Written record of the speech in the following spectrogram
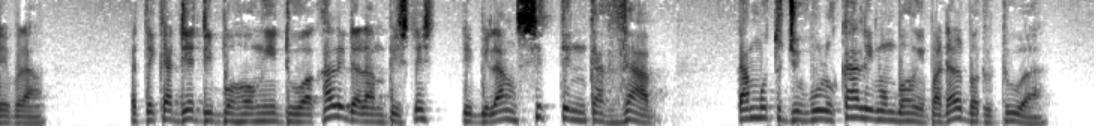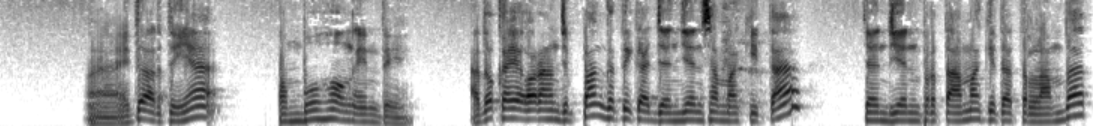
dia bilang. Ketika dia dibohongi dua kali dalam bisnis dibilang sitin kadzab kamu 70 kali membohongi padahal baru dua. Nah, itu artinya pembohong ente. Atau kayak orang Jepang ketika janjian sama kita, janjian pertama kita terlambat,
